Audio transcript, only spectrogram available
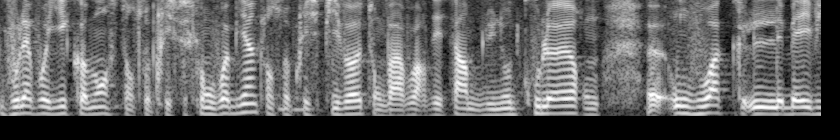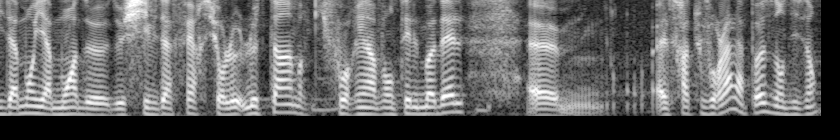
vous la voyez comment cette entreprise? Parce qu'on voit bien que l'entreprise pivote, on va avoir des timbres d'une autre couleur, on, voit que ben, évidemment il y a moins de, chiffre d'affaires sur le, timbre, qu'il faut réinventer le modèle. Elle sera toujours là, la Poste, dans 10 ans?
